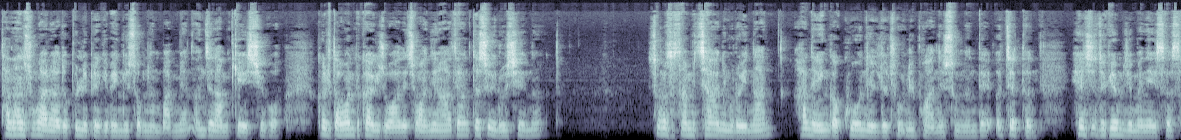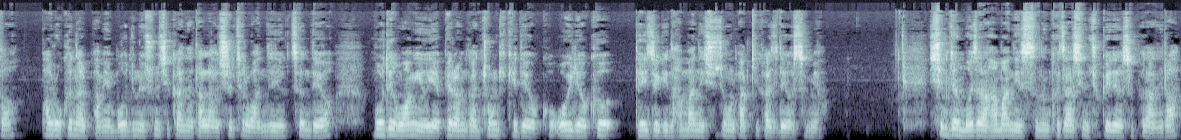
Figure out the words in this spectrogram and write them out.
단 한순간이라도 분리되게 변길 수 없는 반면 언제나 함께 계시고 그를 다 완벽하게 좋아하듯이 완전하지 않은 뜻을 이루시는 성서 삼위차 하나님으로 인한 하늘인과 구원 일들 중 일부가 아닐 수 없는데 어쨌든 현실적 경제 면에 있어서 바로 그날 밤에 모든 게 순식간에 달라져 실제로 완전히 역전되어 모든 왕에 의해 벼랑간 종기게 되었고 오히려 그 대적인 하만의 시종을 받기까지 되었으며 심지어 모자란 하만이 쓰는 그 자신이 죽게 되었을 뿐 아니라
